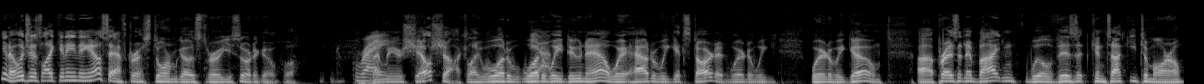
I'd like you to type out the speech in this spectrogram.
you know, it's just like anything else after a storm goes through, you sort of go, well, Right. I mean, you're shell shocked. Like, what? do- What Yeah. do we do now? Where? How do we get started? Where do we? Where do we go? Uh, President Biden will visit Kentucky tomorrow.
